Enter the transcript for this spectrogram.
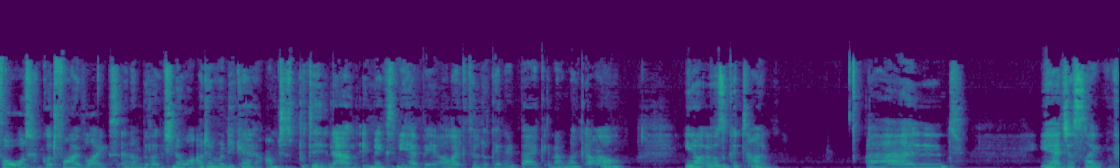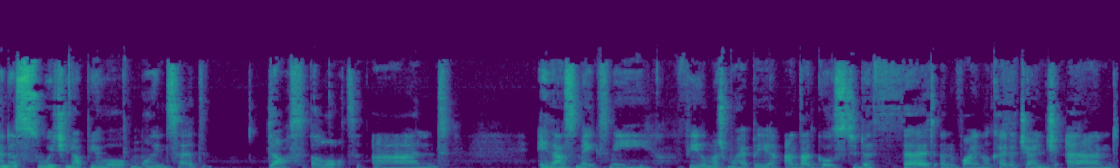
thought got five likes. And I'm like you know what? I don't really care. I'm just putting it out it makes me happy. I like to look at it back. And I'm like oh you know it was a good time. And yeah just like kind of switching up your mindset does a lot. And it just makes me feel much more happier and that goes to the third and final kind of change and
